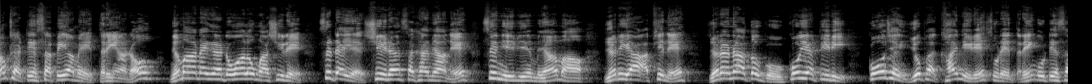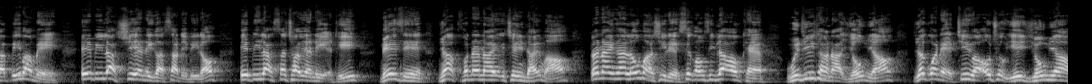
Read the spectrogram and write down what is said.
ောက်ထပ်တင်ဆက်ပေးရမယ့်သတင်းကတော့မြန်မာနိုင်ငံတော်အလုံးမှာရှိတဲ့စစ်တပ်ရဲ့ရှေ့တန်းစခန်းများနဲ့စစ်မြေပြင်များမှာရရအဖြစ်နဲ့ရတနာတုတ်ကိုကိုရက်တိတိကိုချိန်ရုပ်ဖတ်ခိုင်းနေတဲ့ဆိုတဲ့သတင်းကိုတင်ဆက်ပေးပါမယ်။ AP လ10ရက်နေ့ကစတင်ပြီးတော့ AP လ16ရက်နေ့အထိနေ့စဉ်ည9:00နာရီအချိန်တိုင်းမှာတနိုင်ငံလုံးမှာရှိတဲ့စစ်ကောင်စီလက်အောက်ခံဝင်ကြီးဌာနရုံးများရက်ကွက်နဲ့ကြေးရွာအုပ်ချုပ်ရေးရုံးများ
